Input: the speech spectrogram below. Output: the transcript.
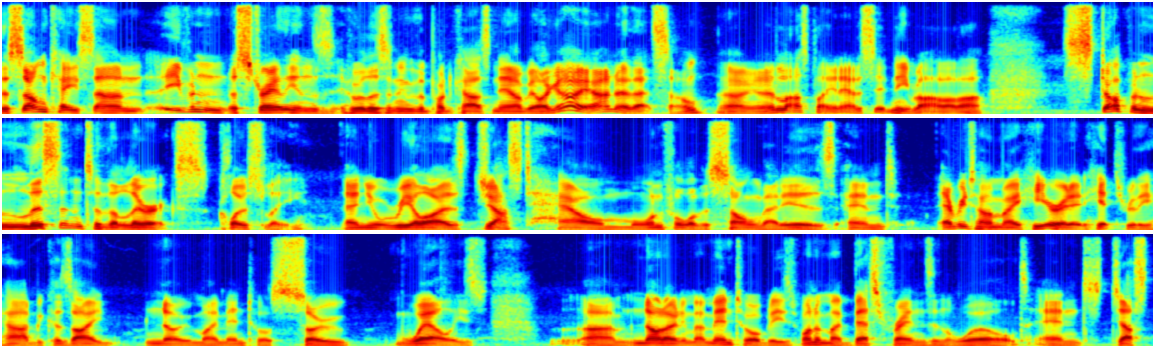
the song Khe Sanh, even Australians who are listening to the podcast now will be like, oh, yeah, I know that song. Uh, you know, last playing out of Sydney, blah, blah, blah. Stop and listen to the lyrics closely and you'll realize just how mournful of a song that is. And every time i hear it it hits really hard because i know my mentor so well. He's um, not only my mentor but he's one of my best friends in the world. And just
